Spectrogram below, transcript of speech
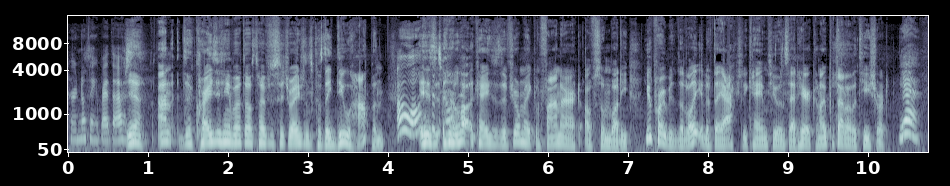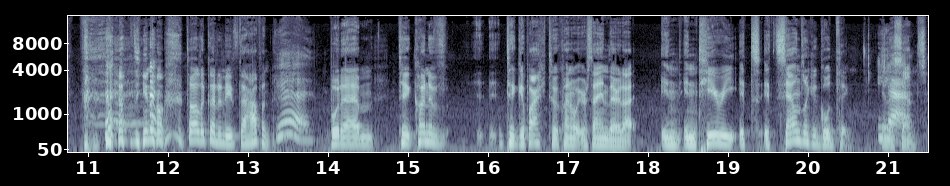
heard nothing about that. Yeah, and the crazy thing about those types of situations, because they do happen, Oh, all is in a lot of cases, if you're making fan art of somebody, you'd probably be delighted if they actually came to you and said, "Here, can I put that on a T-shirt?" Yeah, you know, that's all that kind of needs to happen. yeah, But um, to kind of to get back to kind of what you're saying there, that in in theory, it's it sounds like a good thing in Yeah. a sense,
